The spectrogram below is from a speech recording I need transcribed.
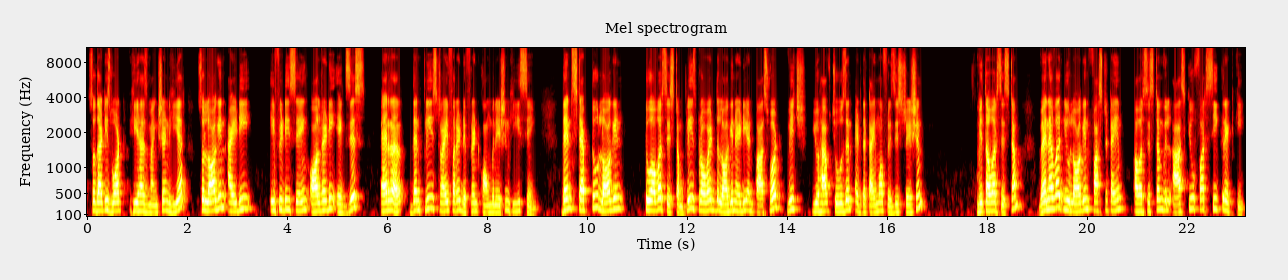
So, that is what he has mentioned here. So, login ID, if it is saying already exists, error, then please try for a different combination he is saying. Then step 2, login to our system. Please provide the login ID and password which you have chosen at the time of registration with our system. Whenever you log in first time, our system will ask you for secret key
